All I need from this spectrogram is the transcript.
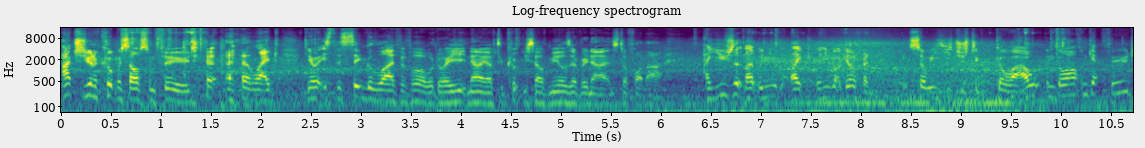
Actually gonna cook myself some food. like, you know, it's the single life of, oh, what do I eat now? You have to cook yourself meals every night and stuff like that. I usually, like, when you, like, when you've got a girlfriend, it's so easy just to go out and go out and get food,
